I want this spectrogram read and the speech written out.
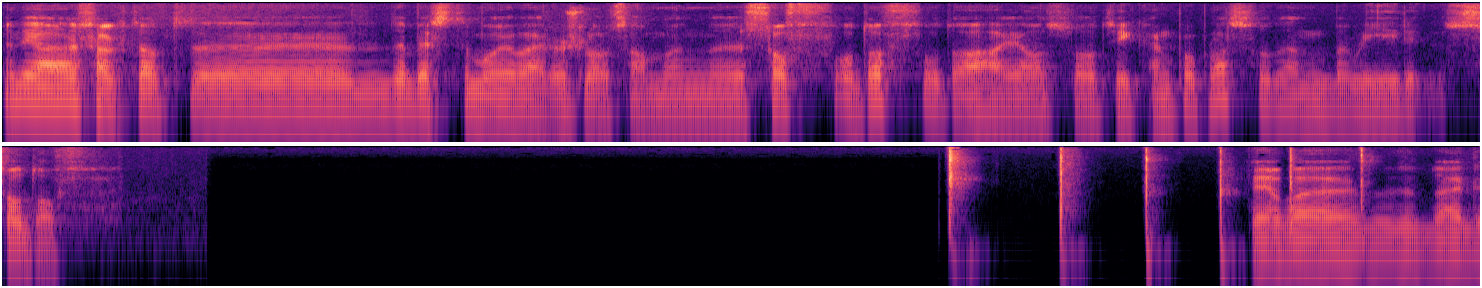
Men jeg har sagt at det beste må jo være å slå sammen SOF og DOF, og da har jeg også tikkeren på plass, og den blir SODOF. Det var, der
